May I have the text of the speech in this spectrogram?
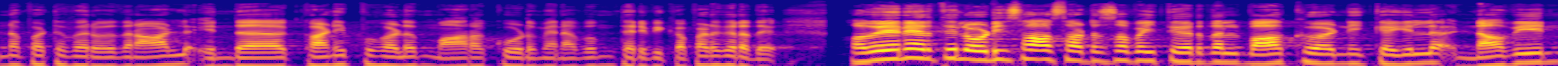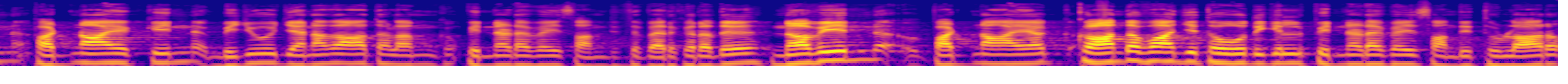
எண்ணப்பட்டு வருவதனால் இந்த கணிப்புகளும் மாறக்கூடும் எனவும் தெரிவிக்கப்படுகிறது. அதே நேரத்தில் ஒடிசா சட்டசபை தேர்தல் வாக்கு எண்ணிக்கையில் நவீன் பட்நாயக்கின் பிஜு ஜனதா தளம் பின்னடைவை சந்தித்து வருகிறது. நவீன் பட்நாயக் காந்தவாஞ்சி தொகுதியில் பின்னடைவை சந்தித்துள்ளார்.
